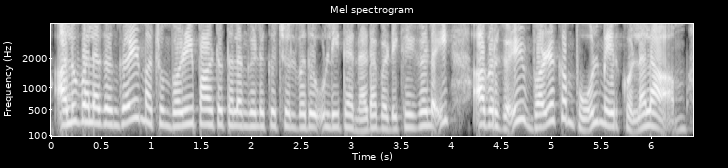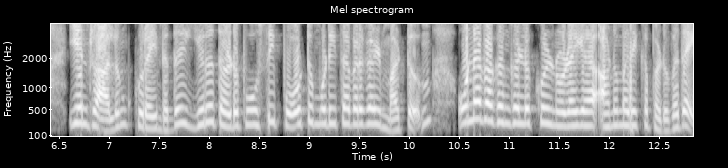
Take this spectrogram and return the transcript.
அலுவலகங்கள் மற்றும் வழிபாட்டு தலங்களுக்கு செல்வது உள்ளிட்ட நடவடிக்கை நடவடிக்கைகளை அவர்கள் வழக்கம் போல் மேற்கொள்ளலாம். என்றாலும் குறைந்தது இரு தடுப்பூசி போட்டு முடித்தவர்கள் மட்டும் உணவகங்களுக்குள் நுழைய அனுமதிக்கப்படுவதை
